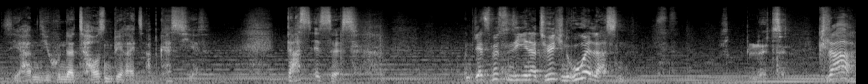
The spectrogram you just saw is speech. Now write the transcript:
Sie haben die 100.000 bereits abkassiert. Das ist es. Und jetzt müssen Sie ihn natürlich in Ruhe lassen. Blödsinn. Klar.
